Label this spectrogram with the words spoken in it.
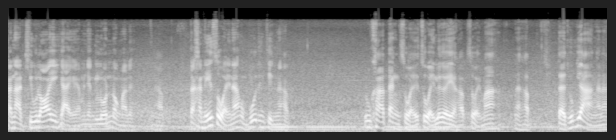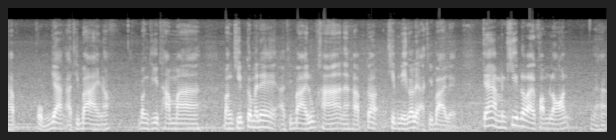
ขนาดคิ้วล้อใหญ่ๆอ่มันยังล้นออกมาเลยนะครับ แต่คันนี้สวยนะผมพูดจริง ๆนะครับ ลูกค้าแต่งสวยสวยเลยครับ สวยมากนะครับ แต่ทุกอย่างนะครับ ผมอยากอธิบายเนาะบางทีทำมาบางคลิปก็ไม่ได้อธิบายลูกค้านะครับ ก็คลิปนี้ก็เลยอธิบายเลย แก้มมันคีบระบายความร้อนนะฮะ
